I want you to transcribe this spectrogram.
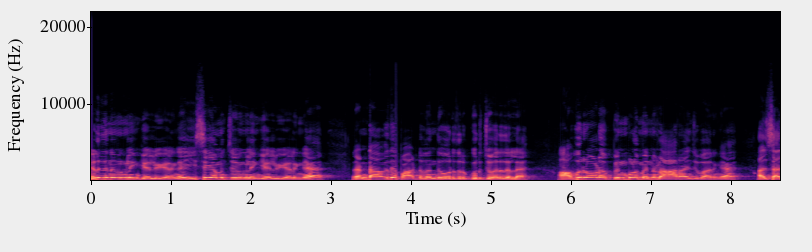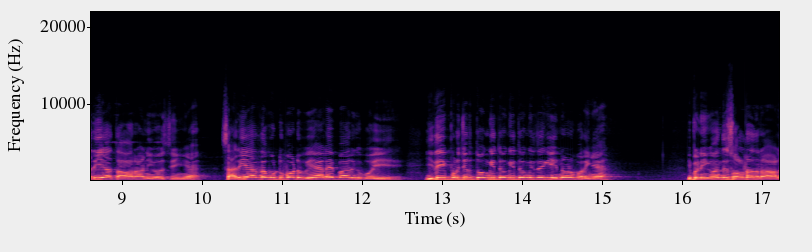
எழுதினவங்களையும் கேள்வி கேளுங்க இசையமைச்சவங்களையும் கேள்வி கேளுங்க. ரெண்டாவது பாட்டு வந்து ஒருத்தர் குறித்து வருதில்ல அவரோட பின்புலம் என்னன்னு ஆராய்ஞ்சு பாருங்க. அது சரியாக தவறான்னு யோசிங்க. சரியாக இருந்தால் விட்டு போட்டு வேலையை பாருங்க போய். இதை பிடிச்சிட்டு தொங்கி தொங்கி தொங்கி தொங்கி என்ன பண்ண போகிறீங்க இப்போ நீங்கள் வந்து சொல்கிறதுனால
